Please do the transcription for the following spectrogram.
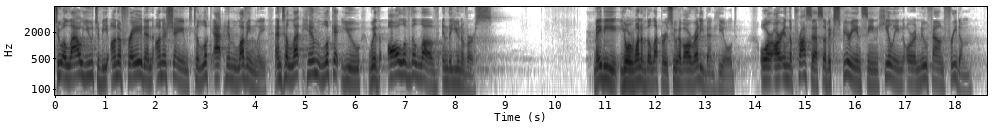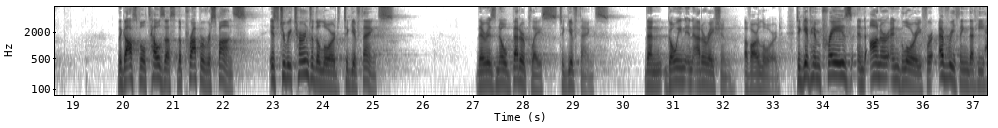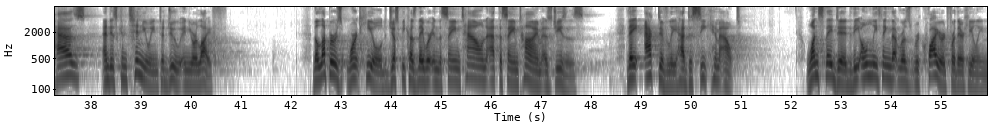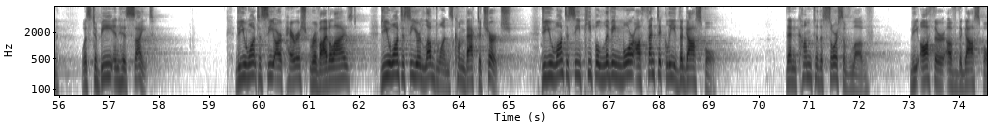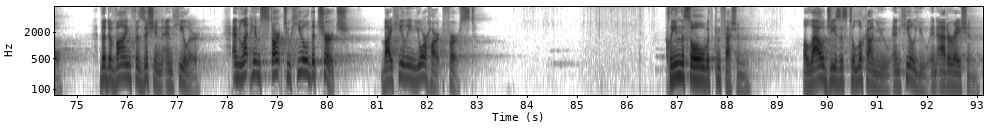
To allow you to be unafraid and unashamed to look at him lovingly and to let him look at you with all of the love in the universe. Maybe you're one of the lepers who have already been healed or are in the process of experiencing healing or a newfound freedom. The gospel tells us the proper response is to return to the Lord to give thanks. There is no better place to give thanks than going in adoration of our Lord, to give him praise and honor and glory for everything that he has and is continuing to do in your life. The lepers weren't healed just because they were in the same town at the same time as Jesus. They actively had to seek him out. Once they did, the only thing that was required for their healing was to be in his sight. Do you want to see our parish revitalized? Do you want to see your loved ones come back to church? Do you want to see people living more authentically the gospel? Then come to the source of love, the author of the gospel, the divine physician and healer and let Him start to heal the church by healing your heart first. Clean the soul with confession. Allow Jesus to look on you and heal you in adoration,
